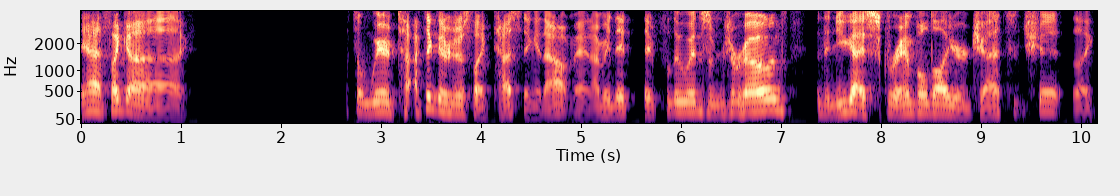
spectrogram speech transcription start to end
Yeah, it's like a it's a weird. T- I think they're just like testing it out, man. I mean, they they flew in some drones, and then you guys scrambled all your jets and shit. Like,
